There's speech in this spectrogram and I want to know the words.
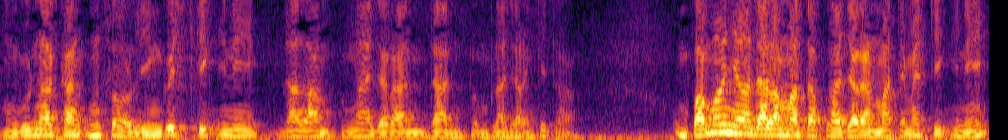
menggunakan unsur linguistik ini dalam pengajaran dan pembelajaran kita. Umpamanya dalam mata pelajaran matematik ini,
